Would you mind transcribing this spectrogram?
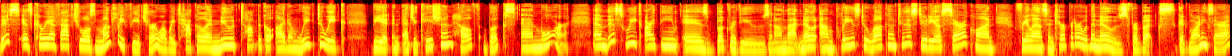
This is Korea Factual's monthly feature where we tackle a new topical item week to week, be it in education, health, books, and more. And this week, our theme is book reviews. And on that note, I'm pleased to welcome to the studio Sarah Kwan, freelance interpreter with a nose for books. Good morning, Sarah.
